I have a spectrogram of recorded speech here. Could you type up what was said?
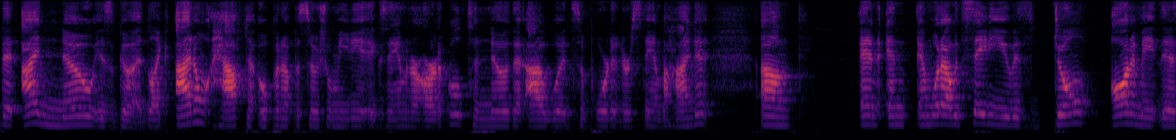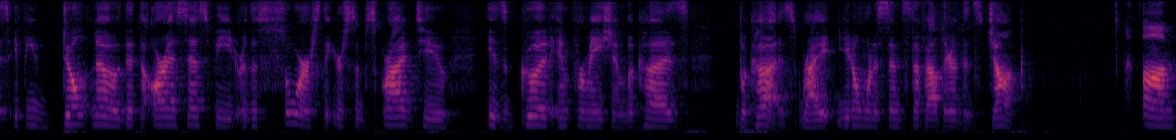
that I know is good. Like I don't have to open up a social media examiner article to know that I would support it or stand behind it. Um, and and and what I would say to you is don't automate this if you don't know that the RSS feed or the source that you're subscribed to is good information because because right you don't want to send stuff out there that's junk um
